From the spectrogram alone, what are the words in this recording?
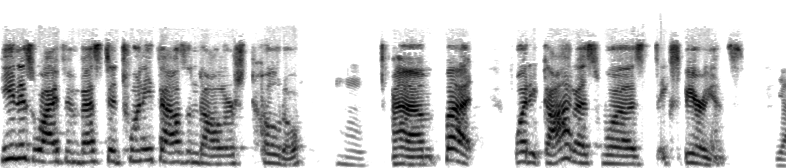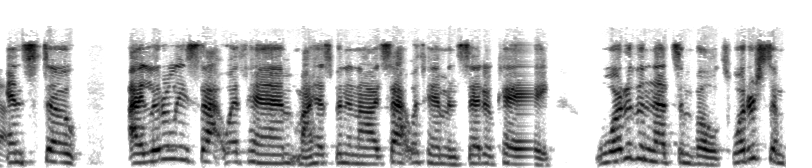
he and his wife invested $20000 total Mm-hmm. Um, but what it got us was experience. Yeah. And so I literally sat with him, my husband and I sat with him and said, okay, what are the nuts and bolts? What are some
